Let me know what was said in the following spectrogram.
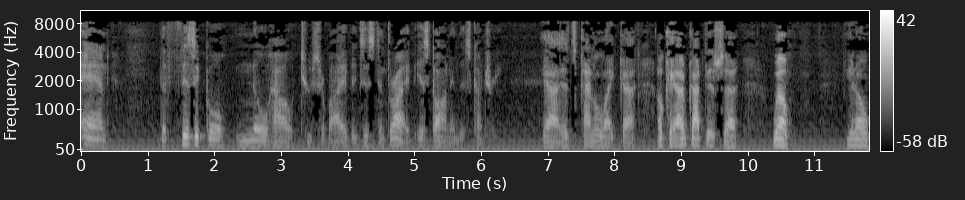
and the physical know-how to survive, exist, and thrive is gone in this country. Yeah, it's kind of like, uh, okay, I've got this. Uh, well, you know,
